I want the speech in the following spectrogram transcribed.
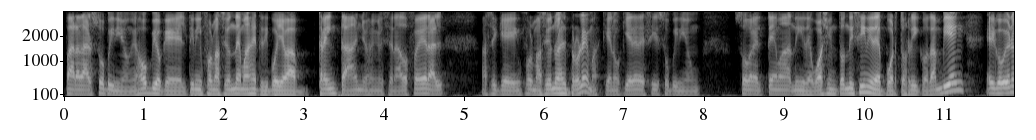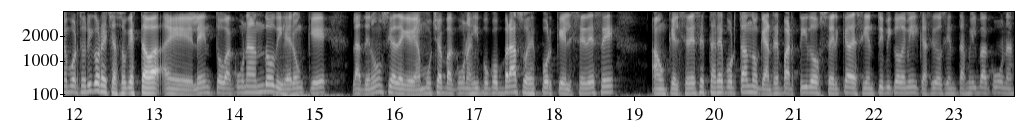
para dar su opinión. Es obvio que él tiene información de más, este tipo lleva 30 años en el Senado Federal, así que información no es el problema, que no quiere decir su opinión sobre el tema ni de Washington DC ni de Puerto Rico. También el gobierno de Puerto Rico rechazó que estaba eh, lento vacunando, dijeron que las denuncias de que había muchas vacunas y pocos brazos es porque el CDC, aunque el CDC está reportando que han repartido cerca de ciento y pico de mil, casi 200 mil vacunas,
